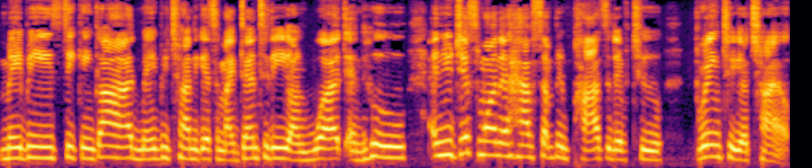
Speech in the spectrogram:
maybe seeking God, maybe trying to get some identity on what and who, and you just want to have something positive to bring to your child.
